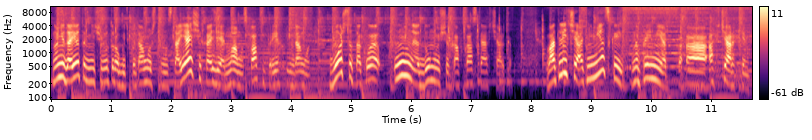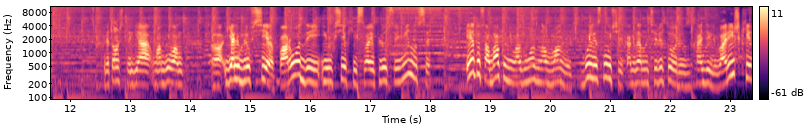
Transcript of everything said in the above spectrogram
но не дает им ничего трогать, потому что настоящий хозяин, мама с папой приехали домой. Вот что такое умная, думающая кавказская овчарка. В отличие от немецкой, например, а, овчарки, при том, что я могу вам... Э, я люблю все породы, и у всех есть свои плюсы и минусы. Эту собаку невозможно обмануть. Были случаи, когда на территорию заходили воришки,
